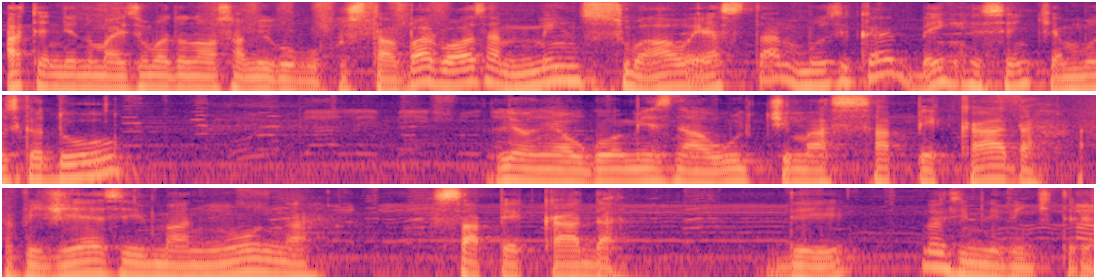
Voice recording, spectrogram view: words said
atendendo mais uma do nosso amigo Gustavo Barbosa, mensual. Esta música é bem recente, a música do Leonel Gomes na última sapecada, a 29 sapecada de 2023.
